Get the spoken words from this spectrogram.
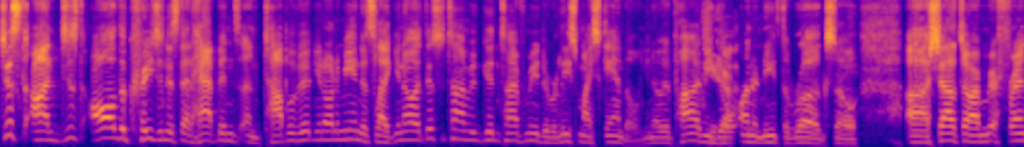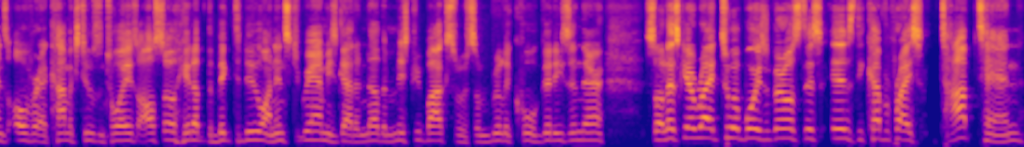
just on just all the craziness that happens on top of it. You know what I mean? It's like, you know what, this is time a good time for me to release my scandal. You know, it'd probably Yeah. go underneath the rug. So uh shout out to our friends over at Comics Tools and Toys. Also hit up the big to do on Instagram. He's got another mystery box with some really cool goodies in there. So let's get right to it, boys and girls. This is the cover price top 10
